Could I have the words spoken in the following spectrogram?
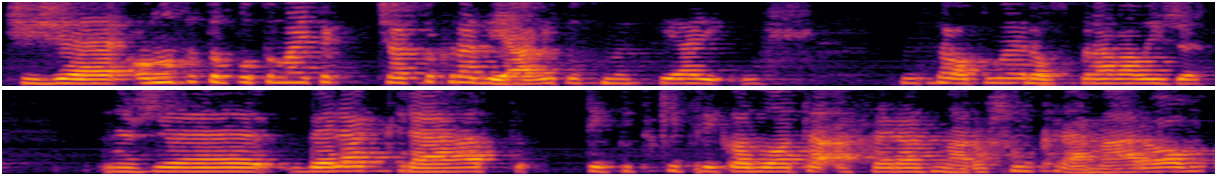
Čiže ono sa to potom aj tak častokrát javí, to sme si aj už, sme sa o tom aj rozprávali, že že veľakrát, typický príklad bola tá aféra s Marošom Kramárom,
